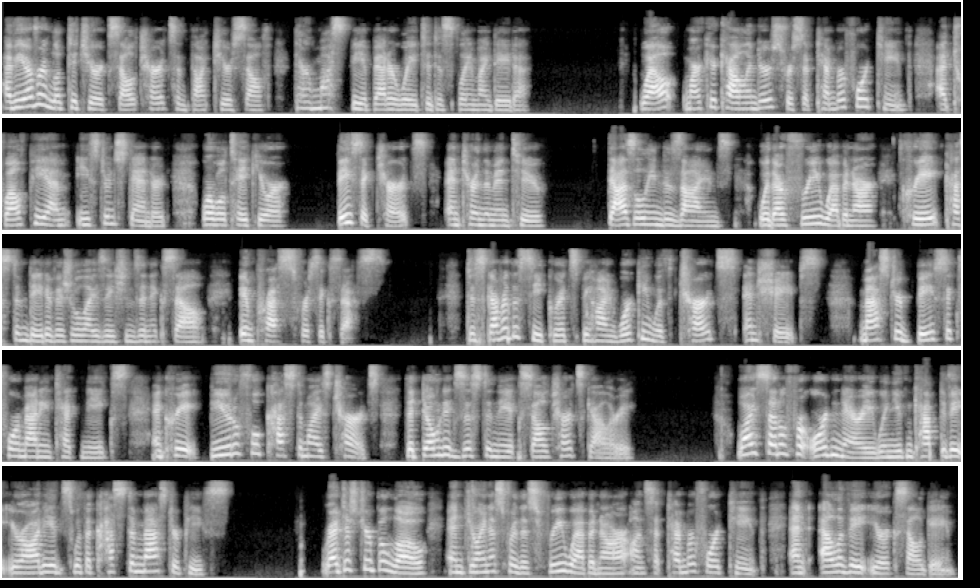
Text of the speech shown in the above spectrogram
Have you ever looked at your Excel charts and thought to yourself, there must be a better way to display my data? Well, mark your calendars for September 14th at 12 p.m. Eastern Standard, where we'll take your basic charts and turn them into dazzling designs with our free webinar, Create Custom Data Visualizations in Excel, Impress for Success. Discover the secrets behind working with charts and shapes, master basic formatting techniques, and create beautiful customized charts that don't exist in the Excel charts gallery. Why settle for ordinary when you can captivate your audience with a custom masterpiece? Register below and join us for this free webinar on September 14th and elevate your Excel game.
